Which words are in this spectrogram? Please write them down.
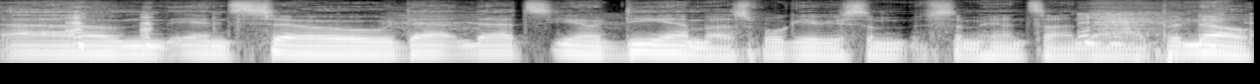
Um, and so that, that's, you know, DM us. We'll give you some, some hints on that. But no,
